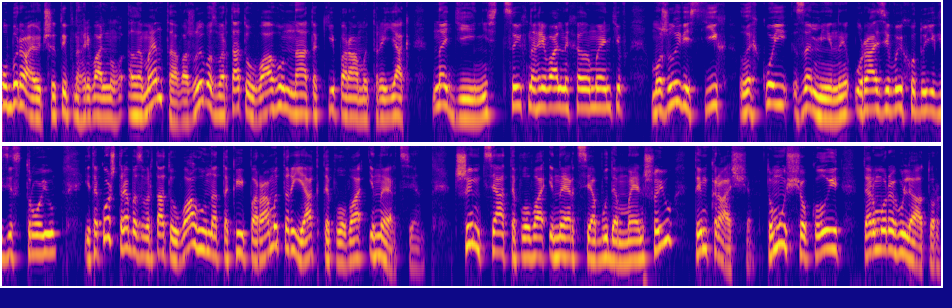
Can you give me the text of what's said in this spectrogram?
Обираючи тип нагрівального елемента, важливо звертати увагу на такі параметри, як надійність цих нагрівальних елементів, можливість їх легкої заміни у разі виходу їх зі строю. І також треба звертати увагу на такий параметр, як теплова інерція. Чим ця теплова інерція буде меншою, тим краще. Тому що коли терморегулятор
